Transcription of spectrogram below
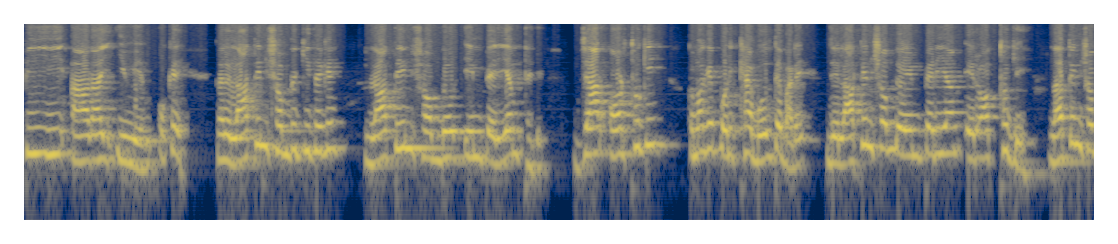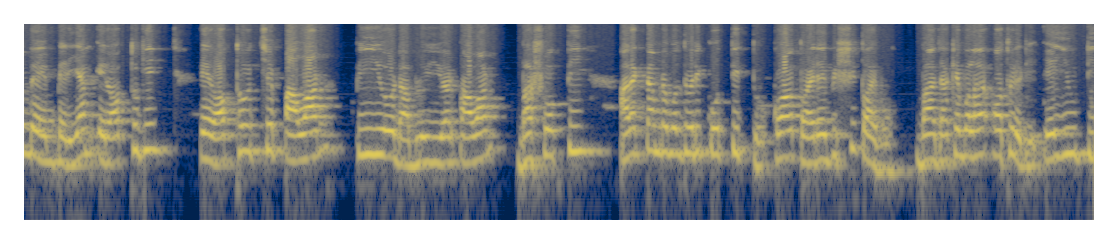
P E R I U M okay তাহলে লাতিন শব্দ কি থেকে? লাতিন শব্দ ইম্পেরিয়াম থেকে। যার অর্থ কি? তোমাকে পরীক্ষায় বলতে পারে যে লাতিন শব্দ এম্পেরিয়াম এর অর্থ কি? লাতিন শব্দ এম্পেরিয়াম এর অর্থ কি? এর অর্থ হচ্ছে পাওয়ার পিও ডাব্লিউ ইউর পাওয়ার বা শক্তি। আরেকটা আমরা বলতে পারি কর্তৃত্ব, ক তয়রের বিশ্বে তয়ব বা যাকে বলা হয় authority A U T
